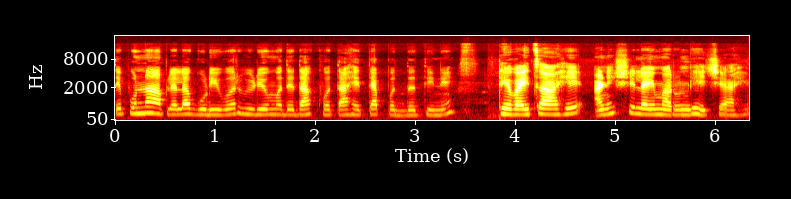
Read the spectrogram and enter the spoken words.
ते पुन्हा आपल्याला गुढीवर व्हिडिओमध्ये दाखवत आहे. त्या पद्धतीने ठेवायचं आहे आणि शिलाई मारून घ्यायची आहे.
